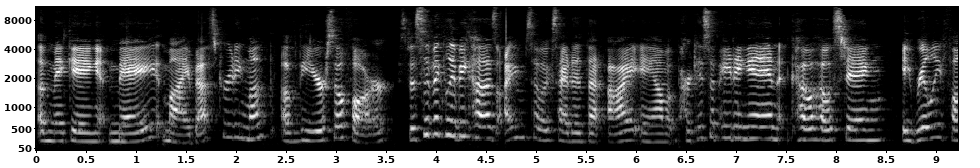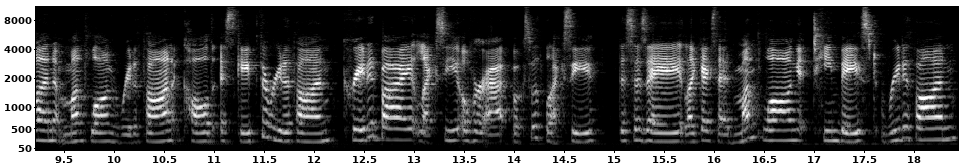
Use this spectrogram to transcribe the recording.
of making May my best reading month of the year so far, specifically because I am so excited that I am participating in, co-hosting a really fun month-long readathon called Escape the Readathon, created by Lexie over at Books with Lexie. This is a, like I said, month-long team-based readathon,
